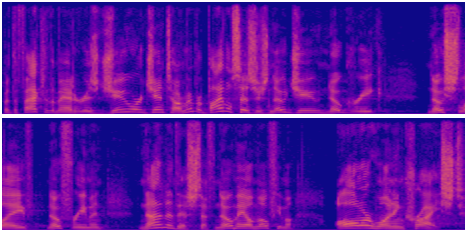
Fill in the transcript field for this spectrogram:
But the fact of the matter is, Jew or Gentile, remember, Bible says there's no Jew, no Greek, no slave, no freeman, none of this stuff, no male, no female. All are one in Christ.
